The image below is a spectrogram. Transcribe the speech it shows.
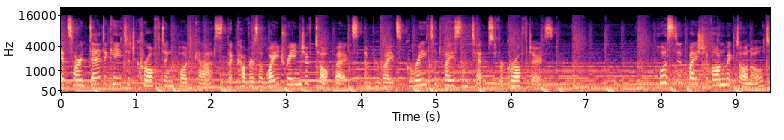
It's our dedicated crofting podcast that covers a wide range of topics and provides great advice and tips for crofters. Hosted by Siobhan McDonald,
